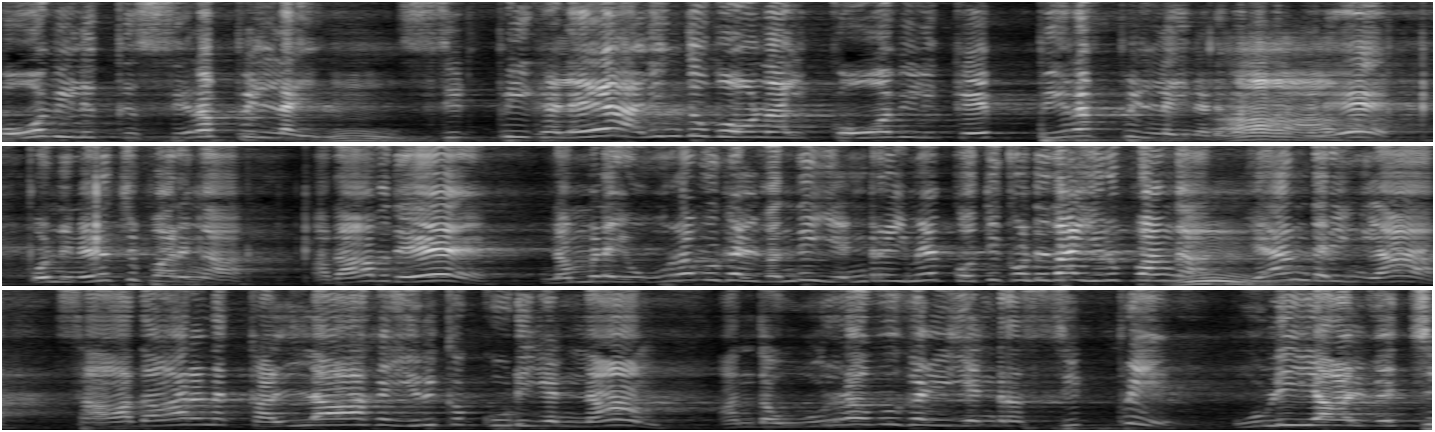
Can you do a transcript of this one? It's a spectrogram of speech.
கோவிலுக்கு சிறப்பில்லை. சிற்பிகளே அழிந்து போனால் கோவிலுக்கே பிறப்பில்லை நடுவர்களே. ஒண்ணு நினைச்சு பாருங்க. அதாவது நம்மளை உறவுகள் வந்து என்றையுமே கொத்தி கொண்டுதான் இருப்பாங்க. ஏன் தெரியுங்களா? சாதாரண கல்லாக இருக்கக்கூடிய நாம் அந்த உறவுகள் என்ற சிற்பி உளியால் வச்சு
